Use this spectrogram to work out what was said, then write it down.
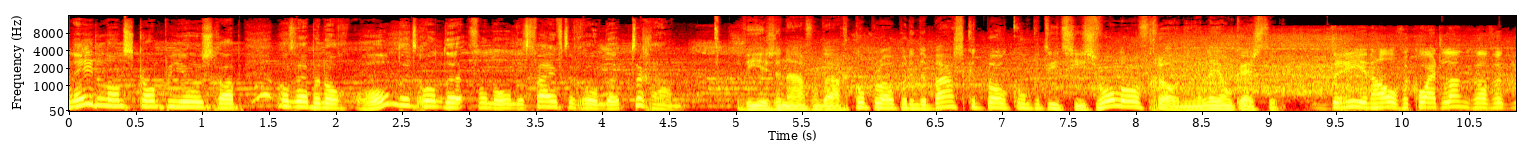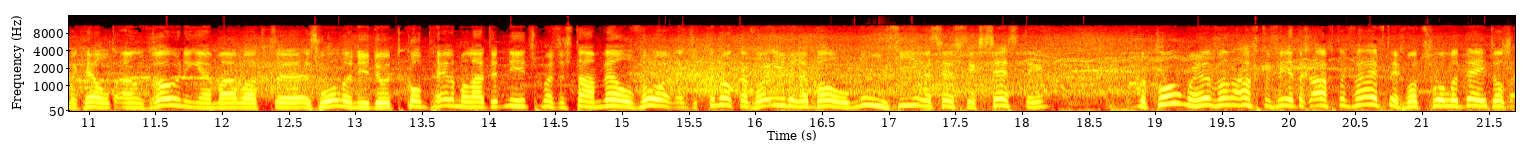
Nederlands kampioenschap. Want we hebben nog 100 ronden van de 150 ronden te gaan. Wie is er na vandaag koploper in de basketbalcompetitie? Zwolle of Groningen? Leon Kester. 3,5 kwart lang gaf ik mijn geld aan Groningen. Maar wat uh, Zwolle nu doet, komt helemaal uit het niets. Maar ze staan wel voor en ze knokken voor iedere bal. Nu 64-60. We komen van 48-58. Wat Zwolle deed was 11-0.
